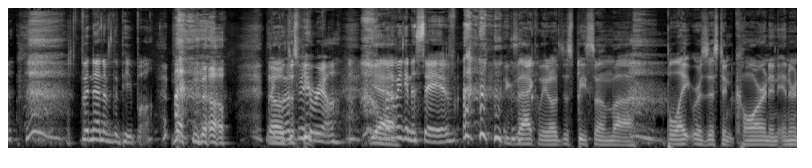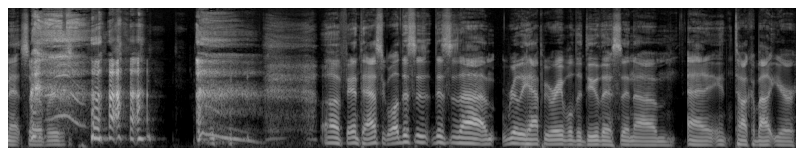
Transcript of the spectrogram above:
but none of the people. no, no. Like, let's be, be, real. Yeah. What are we gonna save? exactly. It'll just be some uh, blight-resistant corn and internet servers. Oh, fantastic! Well, this is this is. Uh, I'm really happy we're able to do this and um uh, talk about your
